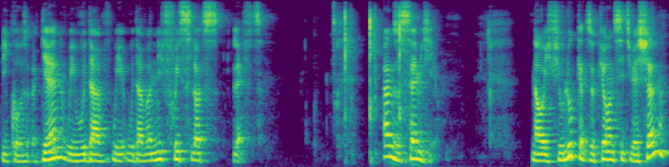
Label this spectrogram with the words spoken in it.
because again we would have we would have only three slots left. And the same here. Now if you look at the current situation,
